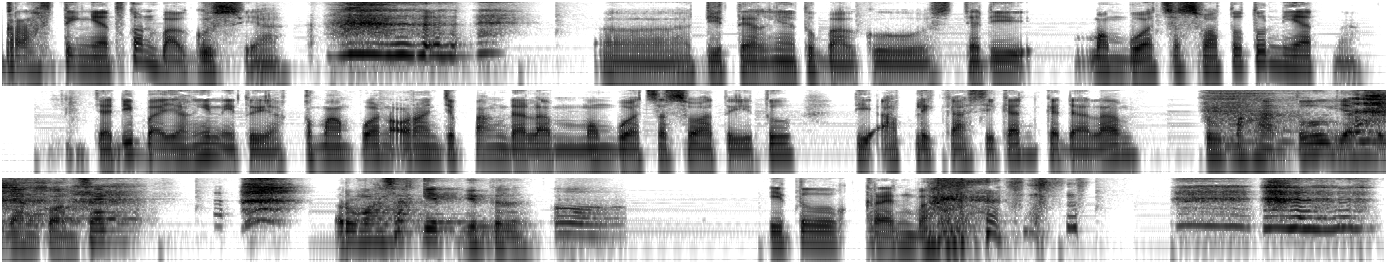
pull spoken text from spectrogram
craftingnya itu kan bagus ya. Eh, detailnya itu bagus. Jadi membuat sesuatu tuh niat nah. Jadi bayangin itu ya kemampuan orang Jepang dalam membuat sesuatu itu diaplikasikan ke dalam rumah hantu yang dengan konsep rumah sakit gitu loh. oh Itu keren banget.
